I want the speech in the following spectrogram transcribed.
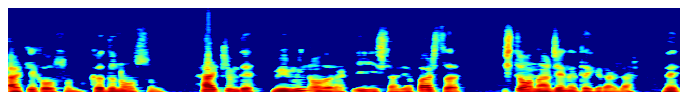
Erkek olsun, kadın olsun, her kim de mümin olarak iyi işler yaparsa işte onlar cennete girerler ve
